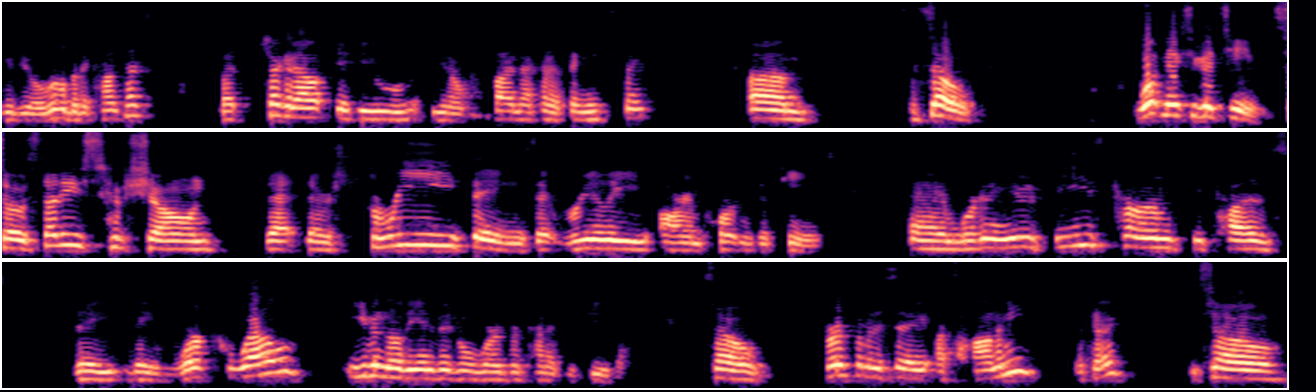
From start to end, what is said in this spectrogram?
give you a little bit of context, but check it out if you, you know, find that kind of thing interesting. Um, so what makes a good team? So studies have shown that there's three things that really are important to teams. And we're going to use these terms because they, they work well, even though the individual words are kind of confusing. So first I'm going to say autonomy, okay? So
